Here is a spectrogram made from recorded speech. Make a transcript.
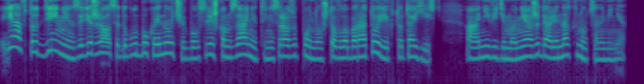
«Я в тот день задержался до глубокой ночи, был слишком занят и не сразу понял, что в лаборатории кто-то есть, а они, видимо, не ожидали наткнуться на меня.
